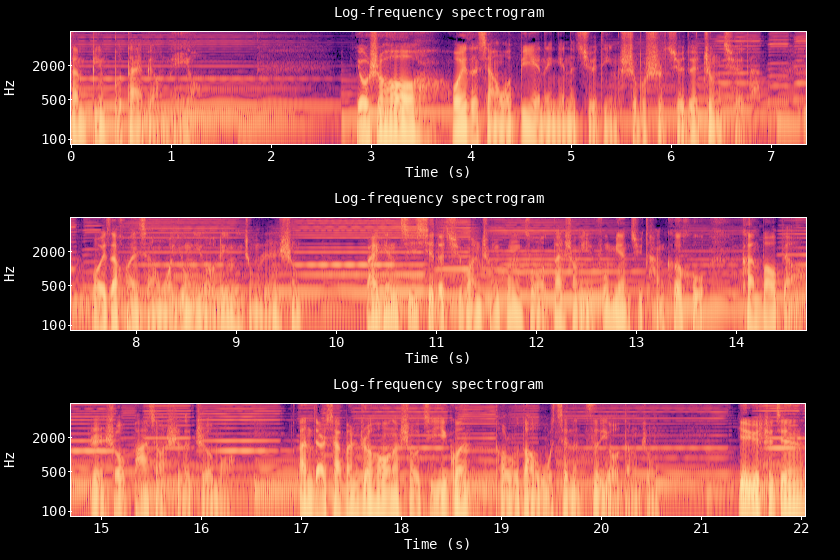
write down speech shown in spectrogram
但并不代表没有。有时候我也在想，我毕业那年的决定是不是绝对正确的？我也在幻想我拥有另一种人生，白天机械的去完成工作，戴上一副面具谈客户、看报表，忍受八小时的折磨。按点下班之后呢，手机一关，投入到无限的自由当中。业余时间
